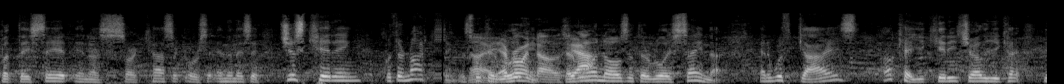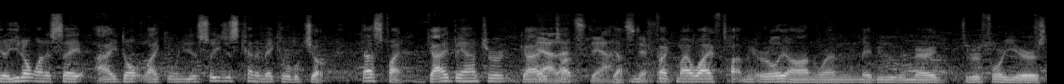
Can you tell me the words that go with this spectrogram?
but they say it in a sarcastic or say, and then they say, "Just kidding," but they're not kidding. That's No, what they really everyone mean. knows, yeah. Everyone knows that they're really saying that. And with guys, okay, you kid each other. You kind you know, you don't want to say I don't like it when you do, so you just kind of make a little joke. That's fine. Guy banter, guy. Yeah, talk- that's- yeah, that's In different. fact, my wife taught me early on when maybe we were married three or four years,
